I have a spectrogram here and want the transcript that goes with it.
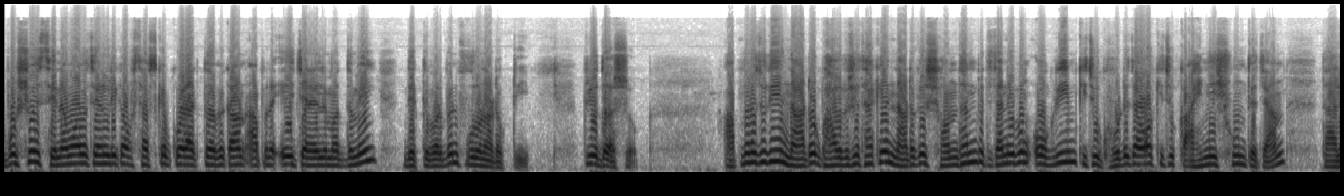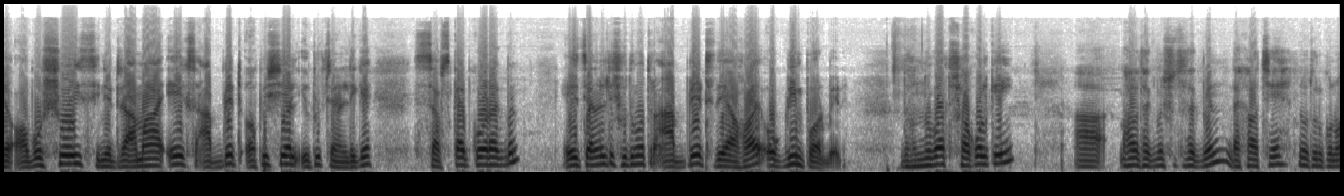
অবশ্যই সিনেমাওয়ালা চ্যানেলটিকে সাবস্ক্রাইব করে রাখতে হবে, কারণ আপনারা এই চ্যানেলের মাধ্যমেই দেখতে পারবেন পুরো নাটকটি। প্রিয় দর্শক আপনারা যদি নাটক ভালোবেসে থাকেন, নাটকের সন্ধান পেতে চান এবং অগ্রিম কিছু ঘটে যাওয়া কিছু কাহিনী শুনতে চান, তাহলে অবশ্যই cine drama X update official YouTube চ্যানেলটিকে সাবস্ক্রাইব করে রাখবেন। এই চ্যানেলটি শুধুমাত্র আপডেট দেওয়া হয় অগ্রিম পর্বের। ধন্যবাদ সকলকেই। ভালো থাকবেন, সুস্থ থাকবেন। দেখা হচ্ছে নতুন কোনো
